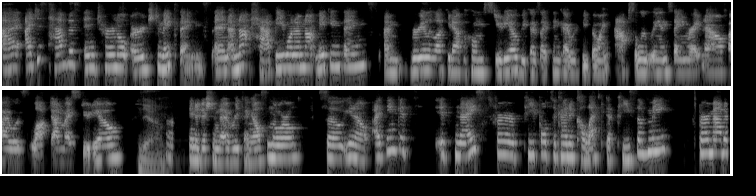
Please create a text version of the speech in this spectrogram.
I, I just have this internal urge to make things and I'm not happy when I'm not making things. I'm really lucky to have a home studio because I think I would be going absolutely insane right now if I was locked out of my studio. Yeah. Uh, in addition to everything else in the world. So, you know, I think it's it's nice for people to kind of collect a piece of me for a matter of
